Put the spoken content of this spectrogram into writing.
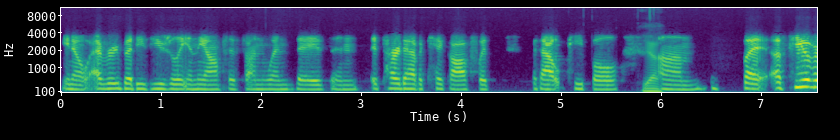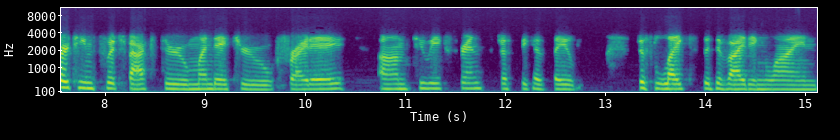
you know everybody's usually in the office on Wednesdays, and it's hard to have a kickoff with without people. Yeah. Um, but a few of our teams switched back through Monday through Friday um, two week sprints just because they just liked the dividing line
